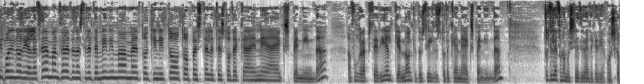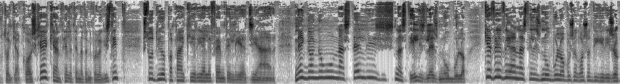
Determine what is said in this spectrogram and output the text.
Λοιπόν, είναι ο Real FM. Αν θέλετε να στείλετε μήνυμα με το κινητό, το απεστέλλετε στο 19650. Αφού γράψετε Real και ενώ και το στείλετε στο 19650. Το τηλέφωνο μας είναι 211-200-8200 και αν θέλετε με τον υπολογιστή στούντιο παπάκι realfm.gr Ναι νιόνιο μου να στέλνεις, να στείλεις λες νούμπουλο. Και βέβαια να στείλεις νούμπουλο όπως εγώ σου αντιγυρίζω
